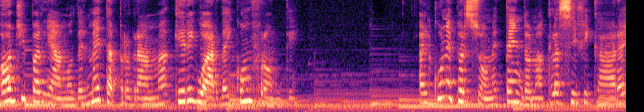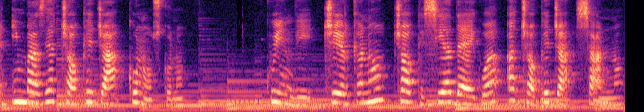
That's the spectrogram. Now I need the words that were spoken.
Oggi parliamo del metaprogramma che riguarda i confronti. Alcune persone tendono a classificare in base a ciò che già conoscono. Quindi cercano ciò che si adegua a ciò che già sanno.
